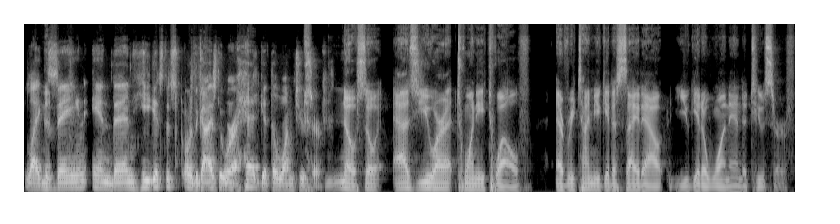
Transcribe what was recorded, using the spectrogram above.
like. Zane, and then he gets this, or the guys that were ahead get the one, two serve. No, so as you are at 2012, every time you get a side out, you get a one and a two serve.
